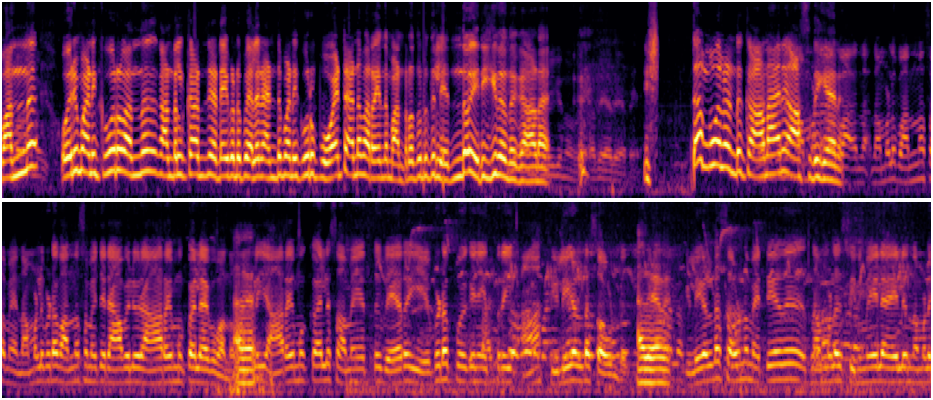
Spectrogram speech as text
വന്ന് ഒരു മണിക്കൂർ വന്ന് കണ്ടൽക്കാടിന്റെ ഇടയിൽ കൂടെ പോയി അല്ല രണ്ട് മണിക്കൂർ പോയിട്ടാണ് പറയുന്നത് മൺട്രോത്തുരുത്തിൽ എന്തോ ഇരിക്കുന്നത് കാണാൻ. ചെയ്യുന്നത്. ഇഷ്ടം പോലെ ഉണ്ട് കാണാനും ആസ്വദിക്കാനും. നമ്മൾ വന്ന സമയം നമ്മൾ ഇവിടെ വന്ന സമയത്ത് രാവിലെ ഒരു ആറേ മുക്കാലായപ്പോൾ വന്നു. നമ്മൾ ഈ ആറേ മുക്കാൽ സമയത്ത് വേറെ എവിടെ പോയി കഴിഞ്ഞാൽ ഇത്രയും ആ കിളികളുടെ സൗണ്ട് കിളികളുടെ സൗണ്ട് മറ്റേത് നമ്മൾ സിനിമയിലായാലും നമ്മൾ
